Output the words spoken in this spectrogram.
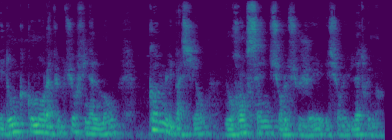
et donc comment la culture finalement, comme les patients, nous renseigne sur le sujet et sur l'être humain.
